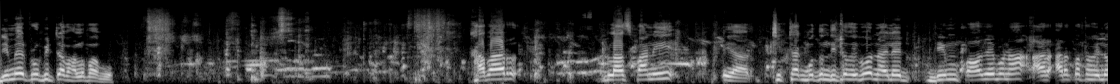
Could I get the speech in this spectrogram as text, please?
ডিমের প্রফিটটা ভালো পাবো। খাবার প্লাস পানি ঠিকঠাক মতন দিতে হইব, নাইলে ডিম পাওয়া যাইব না। আর আর কথা হইল,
